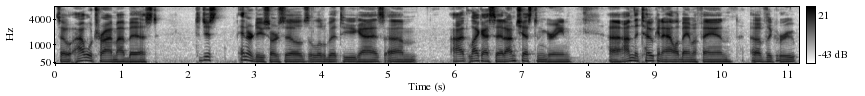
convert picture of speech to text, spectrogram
So I will try my best to just introduce ourselves a little bit to you guys. Um, I like I said, I'm Cheston Green. Uh, I'm the token Alabama fan of the group.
